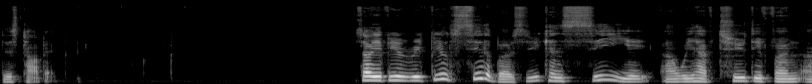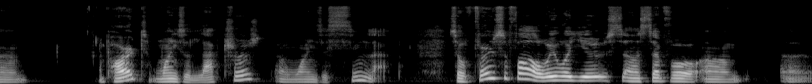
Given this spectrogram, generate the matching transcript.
this topic. So if you review the syllabus, you can see uh, we have two different um, part. One is the lectures and one is the sim lab. So first of all, we will use uh, several um, uh,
